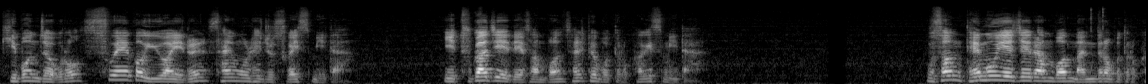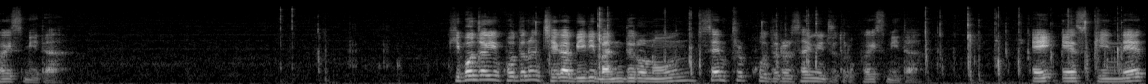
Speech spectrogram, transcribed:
기본적으로 스웨거 UI를 사용을 해줄 수가 있습니다. 이 두 가지에 대해서 한번 살펴보도록 하겠습니다. 우선 데모 예제를 한번 만들어 보도록 하겠습니다. 기본적인 코드는 제가 미리 만들어 놓은 샘플 코드를 사용해 주도록 하겠습니다. ASP.NET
